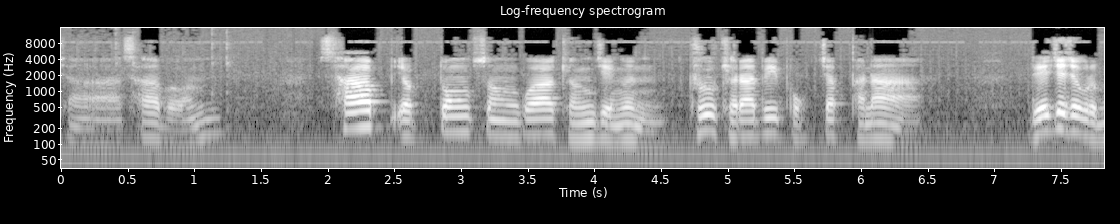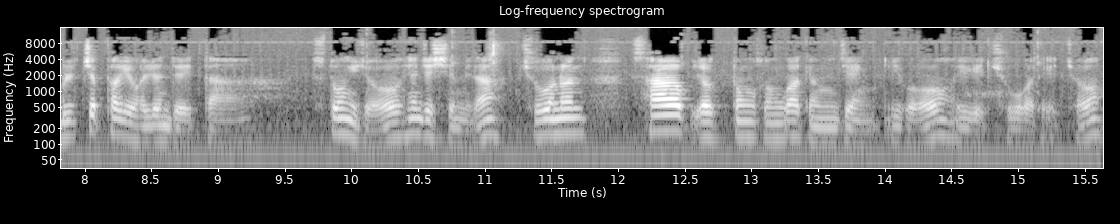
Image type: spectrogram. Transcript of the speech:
자, 4번. 사업 역동성과 경쟁은 그 결합이 복잡하나 내재적으로 밀접하게 관련되어 있다. 수동이죠. 현재 시제입니다. 주어는 사업 역동성과 경쟁. 이거, 이게 주어가 되겠죠.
